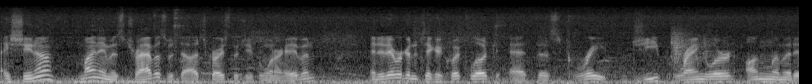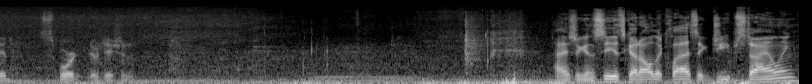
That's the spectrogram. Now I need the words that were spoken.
Hi Sheena, my name is Travis with Dodge Chrysler Jeep of Winter Haven and today we're going to take a quick look at this great Jeep Wrangler Unlimited Sport Edition. As you can see it's got all the classic Jeep styling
